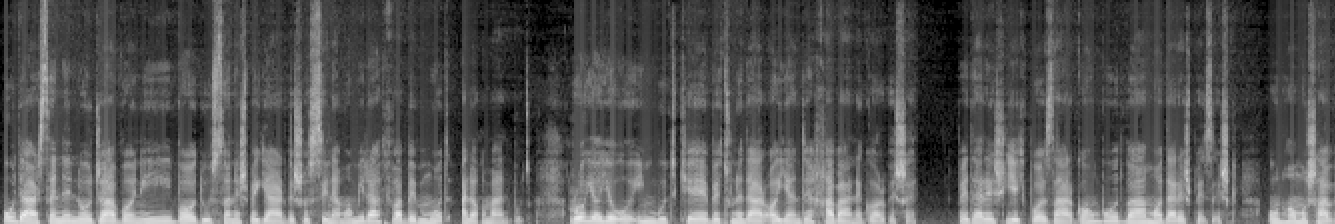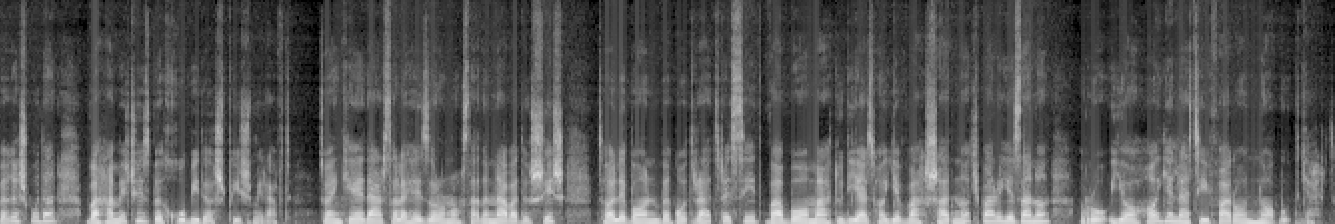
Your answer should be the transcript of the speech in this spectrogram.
او در سن نوجوانی با دوستانش به گردش و سینما می‌رفت و به مد علاقمند بود. رویای او این بود که بتونه در آینده خبرنگار بشه. پدرش یک بازرگان بود و مادرش پزشک. اونها مشوقش بودن و همه چیز به خوبی داشت پیش می‌رفت. تا اینکه در سال 1996 طالبان به قدرت رسید و با محدودیت های وحشتناک برای زنان رؤیاهای لطیفه را نابود کرد.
